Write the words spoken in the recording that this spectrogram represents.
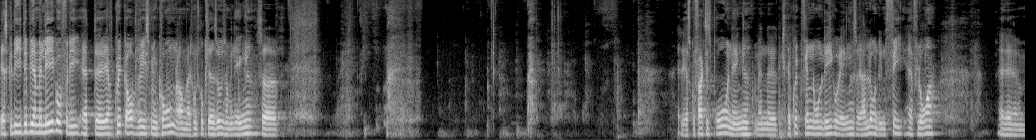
jeg skal lige, det bliver med Lego, fordi at, øh, jeg kunne ikke overbevise min kone om, at hun skulle klæde sig ud som en engel, så Jeg skulle faktisk bruge en engel, men øh, jeg kunne ikke finde nogen Lego-engel, så jeg har lånt en fe af Flora. Øh,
